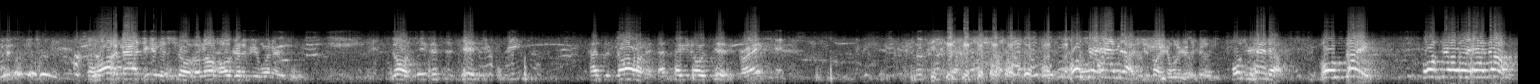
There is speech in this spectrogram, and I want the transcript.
There's a lot of magic in this show. They're not all going to be winners. No, see, this is his. You see? Has a dot on it. That's how you know it's his, right? Hold your hand up. She's like, look at this. Hold your hand up. Hold tight. Hold your other hand up.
